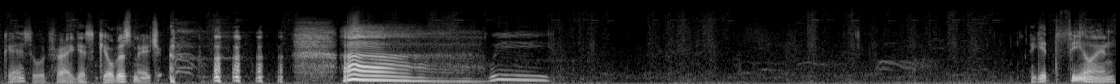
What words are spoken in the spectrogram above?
Okay, so we'll try, I guess, kill this mage. ah, we. I get the feeling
